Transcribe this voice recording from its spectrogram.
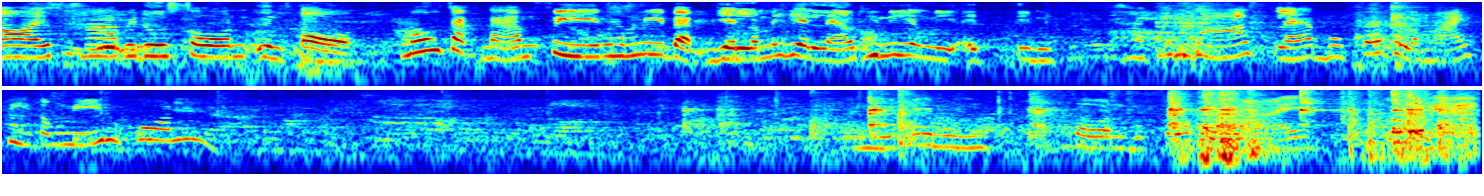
จอยพาไปดูโซนอื่นต่อ นอกจากน้ำฟรีทั้งมีแบบเย็นแล้วไม่เย็นแล้วที่นี่ยังมีไอติมฮาเกนดาสและบุฟเฟ่ต์ผลไม้ฟรีตรงนี้ทุกคน อันนี้ เป็นโซนบุฟเฟ่ต์ผลไม้หรือไงอะ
